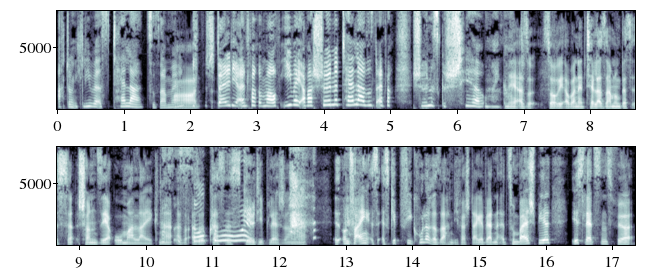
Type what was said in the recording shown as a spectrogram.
Achtung, ich liebe es, Teller zu sammeln. Ah. Ich bestell die einfach immer auf Ebay, aber schöne Teller sind einfach schönes Geschirr. Oh mein Gott. Nee, also sorry, aber eine Tellersammlung, das ist schon sehr Oma-like, ne? Das ist also, also so das ist cool. guilty pleasure, ne? Und vor allem, es, es gibt viel coolere Sachen, die versteigert werden. Äh, Zum Beispiel ist letztens für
